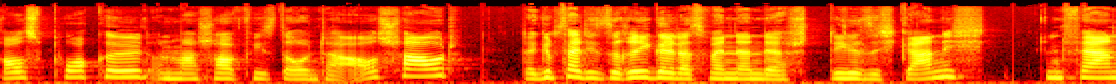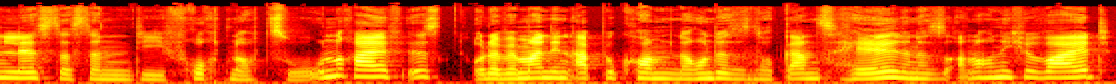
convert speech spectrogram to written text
rausporkelt und mal schaut, wie es darunter ausschaut. Da gibt es halt diese Regel, dass wenn dann der Stiel sich gar nicht entfernen lässt, dass dann die Frucht noch zu unreif ist. Oder wenn man den abbekommt, darunter ist es noch ganz hell, dann ist es auch noch nicht so weit.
